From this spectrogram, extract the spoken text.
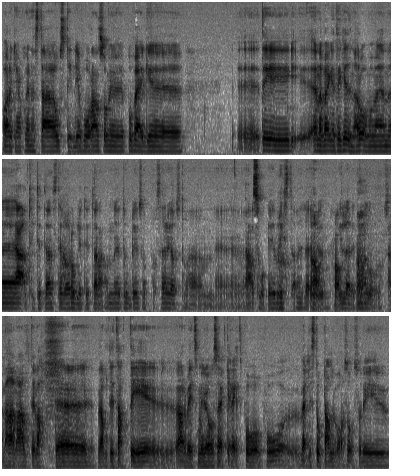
ja, det kanske är nästa Ostindiefararen som är på väg eh, till enda vägen till Kina då. Men eh, han tyckte inte ens det var roligt utan han eh, tog det så pass seriöst och han, eh, han såg ju bristerna där Ja, hur ja, illa det kunde ja. gå. Nej, men han har alltid varit, eh, alltid tagit det eh, arbetsmiljö och säkerhet på, på väldigt stort allvar. Så, så det är ju,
